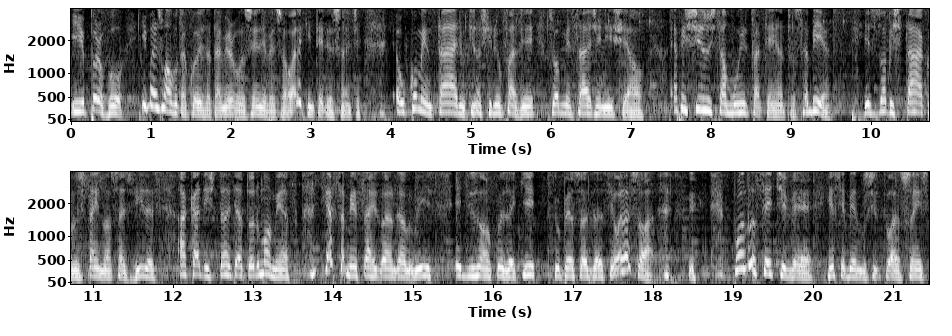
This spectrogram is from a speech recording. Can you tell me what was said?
e provou. E mais uma outra coisa também para você, né, pessoal? Olha que interessante. É o comentário que nós queríamos fazer sobre a mensagem inicial. É preciso estar muito atento, sabia? Esses obstáculos estão em nossas vidas a cada instante, a todo momento. E essa mensagem do André Luiz, ele diz uma coisa aqui que o pessoal diz assim: olha só, quando você estiver recebendo situações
